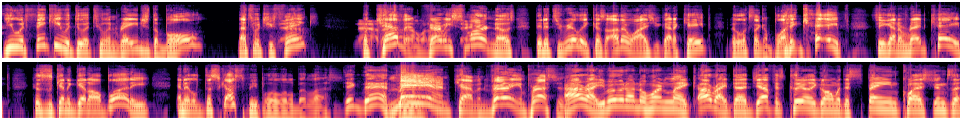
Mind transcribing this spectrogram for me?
You would think he would do it to enrage the bull. That's what you No. think. No, but Kevin, not what I very would think. smart, knows that it's really because otherwise you got a cape and it looks like a bloody cape. So you got a red cape because it's going to get all bloody and it'll disgust people a little bit less. Dig that. Man, Kevin, very impressive. All right, you're moving on to Horn Lake. All right, uh, Geoff is clearly going with the Spain questions uh,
